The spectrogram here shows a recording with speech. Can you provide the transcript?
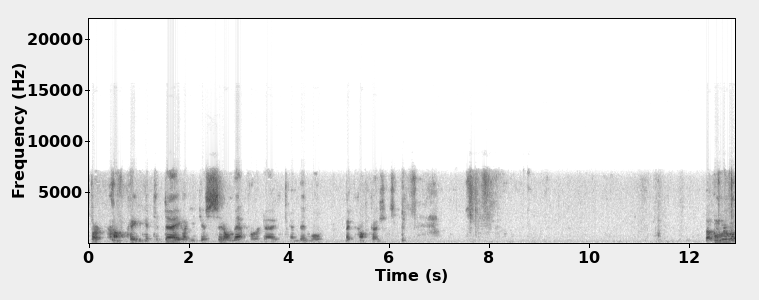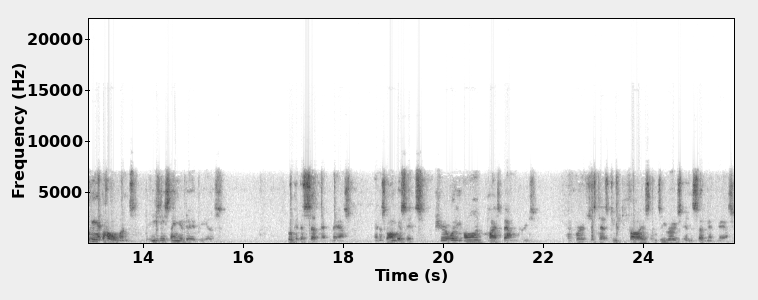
start complicating it today, like you just sit on that for a day, and then we'll make the complications. But when we're looking at the whole ones, the easiest thing to do is look at the subnet mask, and as long as it's purely on class boundaries, where it just has two fifty-fives and zeros in the subnet mask,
